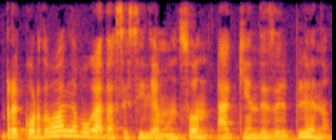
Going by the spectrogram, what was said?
recordó a la abogada Cecilia Monzón, a quien desde el Pleno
